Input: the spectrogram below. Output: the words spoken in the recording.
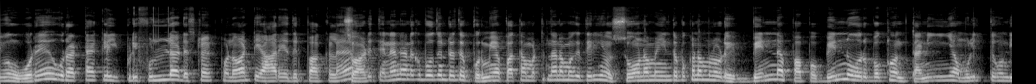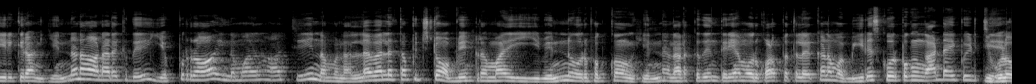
இவன் ஒரே ஒரு அட்டாக்ல இப்படி ஃபுல்லாக டிஸ்ட்ராய் பண்ணுவான்ட்டு யாரும் எதிர்பார்க்கல. ஸோ அடுத்து என்ன நடக்க போகுதுன்றதை பொறுமையாக பார்த்தா மட்டும்தான் நமக்கு தெரியும். ஸோ நம்ம இந்த பக்கம் நம்மளுடைய பெண்ணை பார்ப்போம். பெண் ஒரு பக்கம் தனியாக முழித்து கொண்டு இருக்கிறான் என்னடா நடக்குது? எப்பட்றா இந்த மாதிரி ஆச்சு? நம்ம நல்ல வேலை தப்பிச்சிட்டோம் அப்படின்ற மாதிரி பெண் ஒரு பக்கம் என்ன நடக்குதுன்னு தெரியாமல் ஒரு குழப்பத்தில் இருக்க நம்ம பீரஸ்க்கு ஒரு பக்கம் காண்டாகி போயிடுச்சு. இவ்வளோ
